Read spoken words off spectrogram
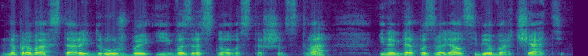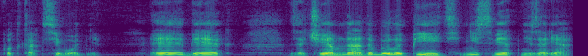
на правах старой дружбы и возрастного старшинства иногда позволял себе ворчать, вот как сегодня. «Э, Бек, зачем надо было пить ни свет ни заря?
